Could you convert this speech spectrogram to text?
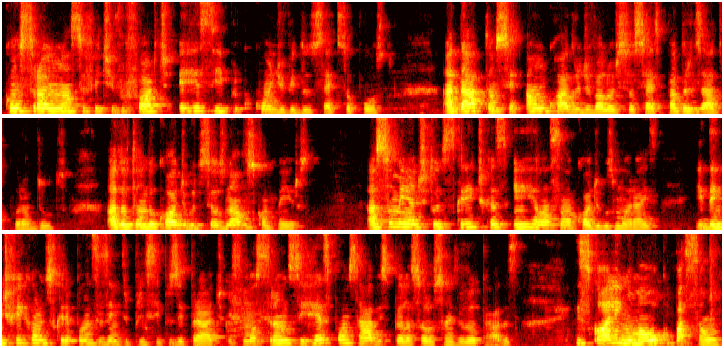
constroem um laço afetivo forte e recíproco com o indivíduo do sexo oposto, adaptam-se a um quadro de valores sociais padronizados por adultos, adotando o código de seus novos companheiros, assumem atitudes críticas em relação a códigos morais, identificam discrepâncias entre princípios e práticas, mostrando-se responsáveis pelas soluções adotadas, escolhem uma ocupação,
